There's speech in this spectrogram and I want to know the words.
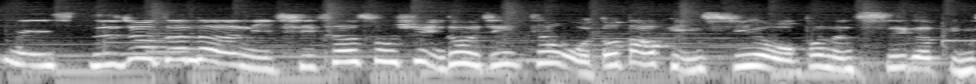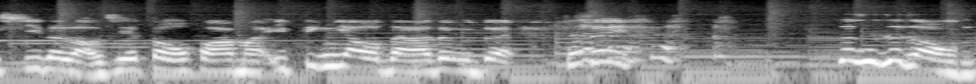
美食就真的，你骑车出去，你都已经像我都到平溪了，我不能吃一个平溪的老街豆花吗？一定要的，啊，对不对？所以就是这种，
